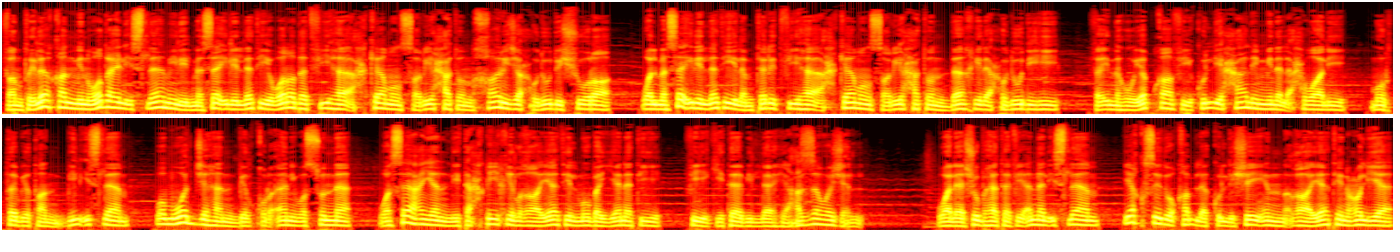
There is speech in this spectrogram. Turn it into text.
فانطلاقا من وضع الإسلام للمسائل التي وردت فيها أحكام صريحة خارج حدود الشورى والمسائل التي لم ترد فيها أحكام صريحة داخل حدوده فإنه يبقى في كل حال من الأحوال مرتبطا بالإسلام وموجها بالقرآن والسنة وساعيا لتحقيق الغايات المبينة في كتاب الله عز وجل. ولا شبهة في أن الإسلام يقصد قبل كل شيء غايات عليا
